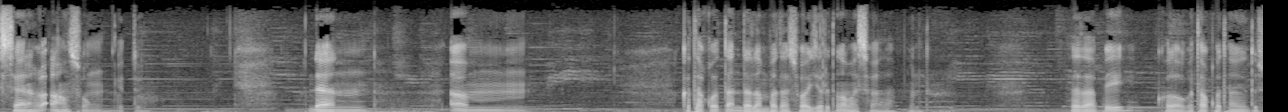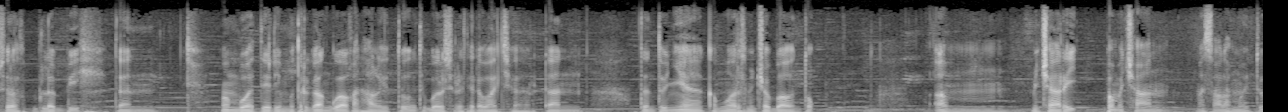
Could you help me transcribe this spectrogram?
secara nggak langsung gitu. Dan um, ketakutan dalam batas wajar itu nggak masalah menurut tetapi kalau ketakutan itu sudah berlebih dan membuat dirimu terganggu akan hal itu itu baru sudah tidak wajar. Dan tentunya kamu harus mencoba untuk um, mencari pemecahan masalahmu itu.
